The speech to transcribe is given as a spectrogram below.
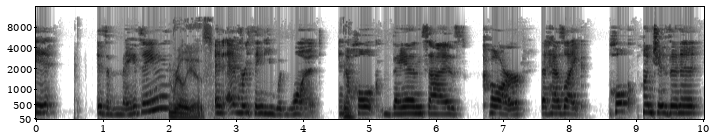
It is amazing really is. and everything you would want in a Hulk van sized car that has like Hulk punches in it.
